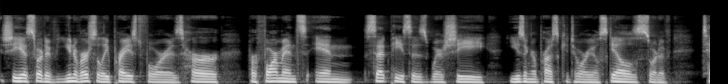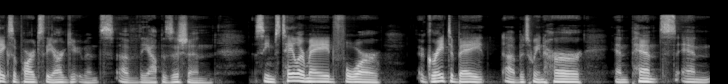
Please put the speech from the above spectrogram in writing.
she is sort of universally praised for is her performance in set pieces where she, using her prosecutorial skills, sort of takes apart the arguments of the opposition. Seems tailor made for a great debate uh, between her and Pence, and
